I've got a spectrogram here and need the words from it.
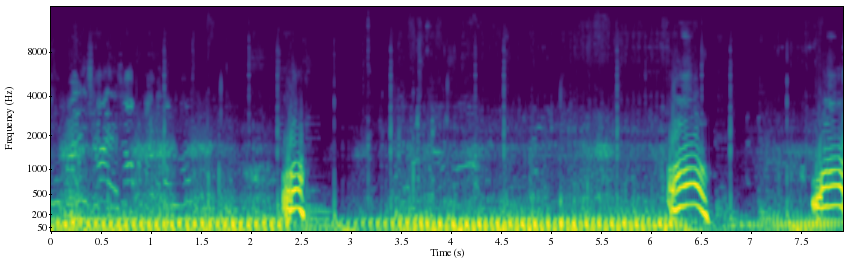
ผู้ฟ้าที่ใช่ชอบไหนก็ลงนั้นโอ้โอ้ว้าว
